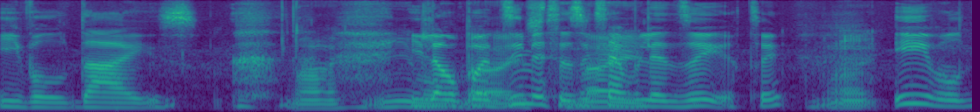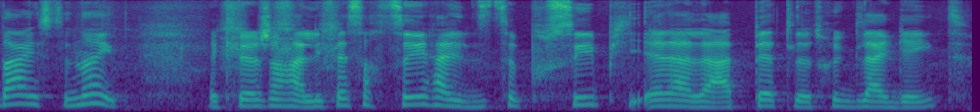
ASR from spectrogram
evil dies. Ouais, Ils l'ont pas dit, mais c'est ça que ça voulait dire, tu sais. Ouais. Evil dies tonight. Fait que là, genre, elle les fait sortir, elle lui dit de se pousser, puis elle, elle, elle pète le truc de la gate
